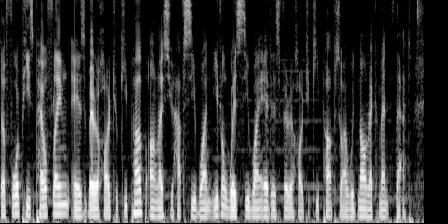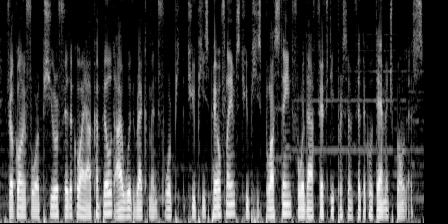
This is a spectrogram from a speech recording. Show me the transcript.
the 4-piece Pale Flame is very hard to keep up unless you have C1. Even with C1 it is very hard to keep up so I would not recommend that. If you're going for a pure physical Ayaka build, I would recommend 4 2-piece Pale Flames, 2-piece Bloodstained for that 50% physical damage bonus.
